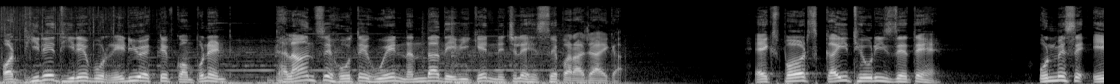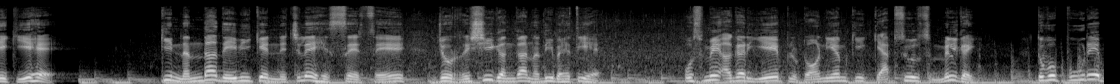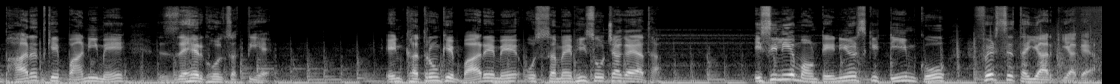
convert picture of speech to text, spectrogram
और धीरे धीरे वो रेडियो एक्टिव कॉम्पोनेंट ढलान से होते हुए नंदा देवी के निचले हिस्से पर आ जाएगा। एक्सपर्ट्स कई थ्योरीज देते हैं। उनमें से एक यह है कि नंदा देवी के निचले हिस्से से जो ऋषि गंगा नदी बहती है, उसमें अगर ये प्लूटोनियम की कैप्सूल्स मिल गई तो वो पूरे भारत के पानी में जहर घोल सकती है। इन खतरों के बारे में उस समय भी सोचा गया था। इसीलिए माउंटेनियर्स की टीम को फिर से तैयार किया गया।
